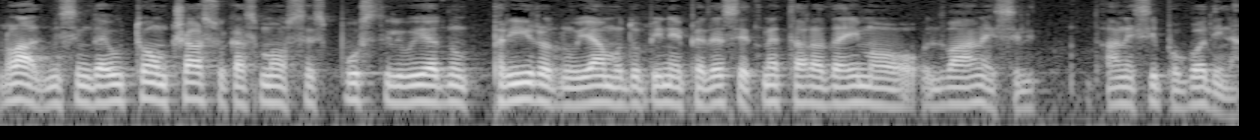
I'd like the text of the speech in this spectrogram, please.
mlad. Mislim da je u tom času kad smo se spustili u jednu prirodnu jamu dubine 50 metara da je imao 12 ili 12 i po godina.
